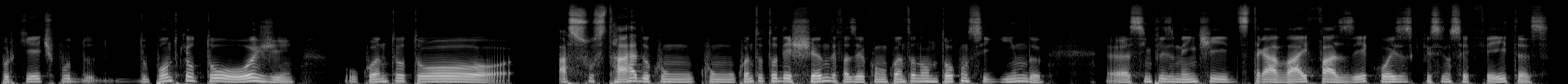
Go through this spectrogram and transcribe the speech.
Porque, tipo, do, do ponto que eu tô hoje, o quanto eu tô assustado com, com o quanto eu tô deixando de fazer, com o quanto eu não tô conseguindo uh, simplesmente destravar e fazer coisas que precisam ser feitas.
